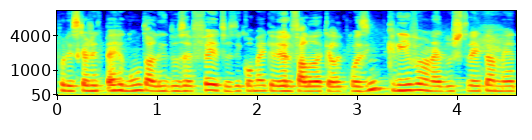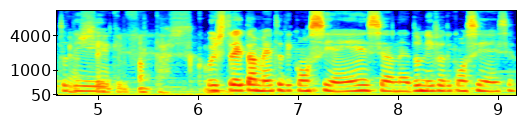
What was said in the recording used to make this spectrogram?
por isso que a gente pergunta ali dos efeitos, de como é que. Ele falou daquela coisa incrível, né? Do estreitamento Eu de achei aquilo fantástico. o estreitamento de consciência, né, do nível de consciência.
